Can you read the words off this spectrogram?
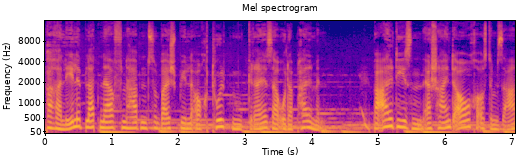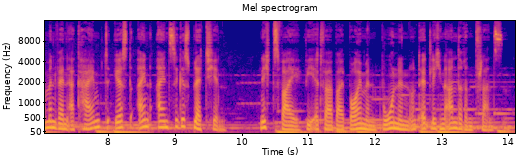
Parallele Blattnerven haben zum Beispiel auch Tulpen, Gräser oder Palmen. Bei all diesen erscheint auch aus dem Samen, wenn er keimt, erst ein einziges Blättchen, nicht zwei, wie etwa bei Bäumen, Bohnen und etlichen anderen Pflanzen.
